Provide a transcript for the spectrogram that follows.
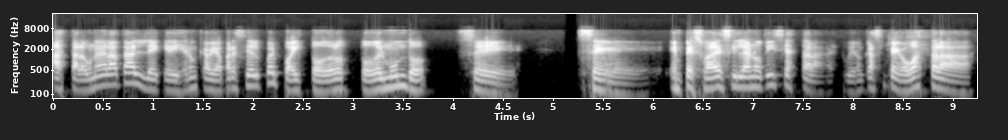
hasta la una de la tarde que dijeron que había aparecido el cuerpo, ahí todo, lo- todo el mundo se, se empezó a decir la noticia hasta la, estuvieron casi pegados hasta la,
